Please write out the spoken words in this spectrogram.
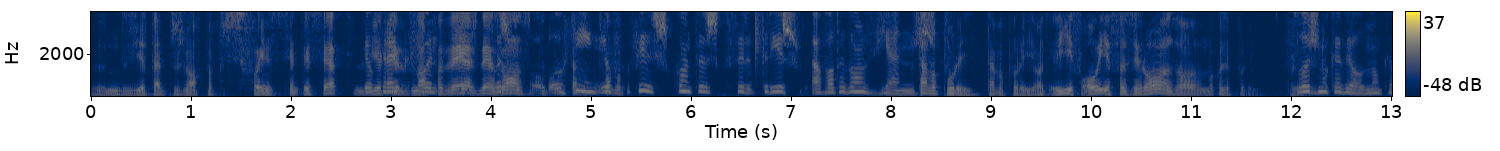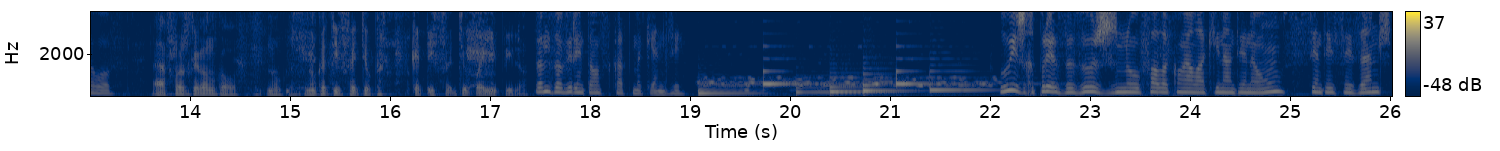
devia estar dos 9 para. Se foi em 67, devia ter de 9 para 10, 10, mas, 11. Ou, sim, eu fiz contas que ser, terias à volta de 11 anos. Estava por aí, estava por aí. Ou ia, ou ia fazer 11 ou uma coisa por aí. Por flores aí. no cabelo, nunca houve. Ah, flores no cabelo nunca houve. Nunca, nunca tive feito nunca tive feito para hippie, não. Vamos ouvir então Scott McKenzie. Luís Represas, hoje no Fala com ela aqui na Antena 1, 66 anos.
